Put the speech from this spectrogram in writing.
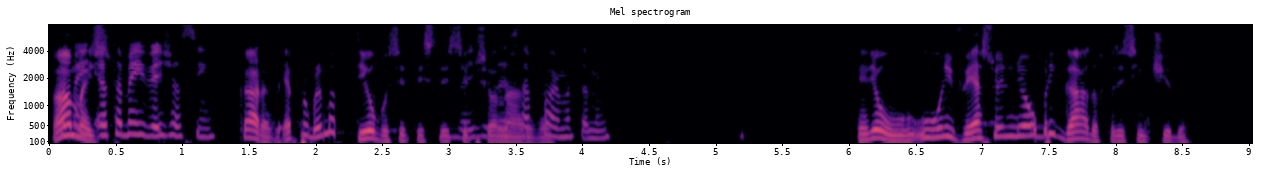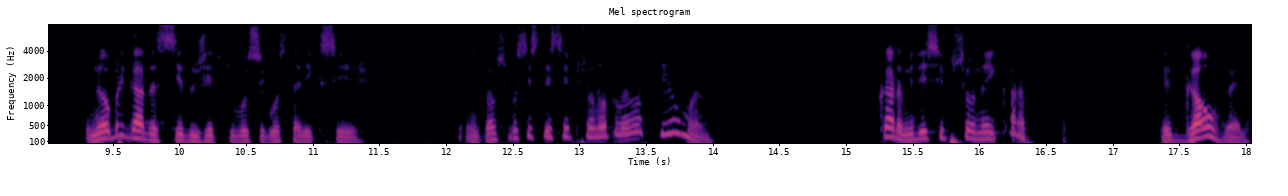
Ah, Também- mas, Eu também vejo assim. cara, é problema teu você ter se Vejo decepcionado, dessa velho. forma também. Entendeu? O, o universo ele não é obrigado a fazer sentido. Ele não é obrigado a ser do jeito que você gostaria que seja. Então, se você se decepcionou, o problema é teu, mano. Cara, me decepcionei. Cara, legal, velho.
